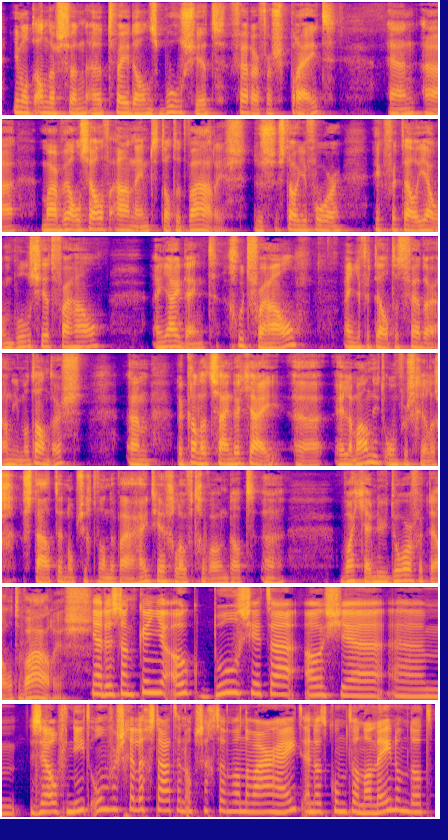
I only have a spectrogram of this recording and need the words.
iemand anders zijn uh, bullshit verder verspreidt en, uh, maar wel zelf aanneemt dat het waar is. Dus stel je voor, ik vertel jou een bullshit verhaal. En jij denkt, goed verhaal. En je vertelt het verder aan iemand anders. Um, dan kan het zijn dat jij uh, helemaal niet onverschillig staat ten opzichte van de waarheid. Jij gelooft gewoon dat uh, wat jij nu doorvertelt waar is. Ja, dus dan kun je ook bullshitten als je um, zelf niet onverschillig staat ten opzichte van de waarheid. En dat komt dan alleen omdat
